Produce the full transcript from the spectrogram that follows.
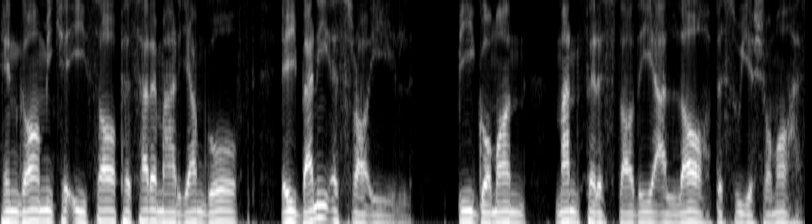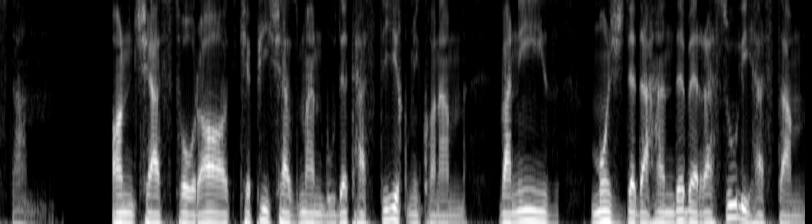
هنگامی که عیسی پسر مریم گفت ای بنی اسرائیل بیگمان من فرستاده الله به سوی شما هستم. آنچه از تورات که پیش از من بوده تصدیق می کنم و نیز مژده دهنده به رسولی هستم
